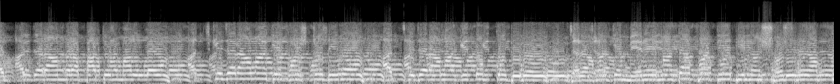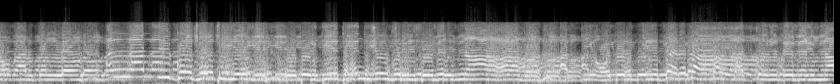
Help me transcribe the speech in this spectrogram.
আজকে যারা আমরা পাথর আজকে যারা আমাকে কষ্ট দিল, আজকে যারা আমাকে দুঃখ দিল, যারা আমাকে মেরে মাথা ফাটিয়ে দিল, শরীরে রক্ত বার করল, আল্লাহ আপনি ওদেরকে বরবাদ করে দেবেন না।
